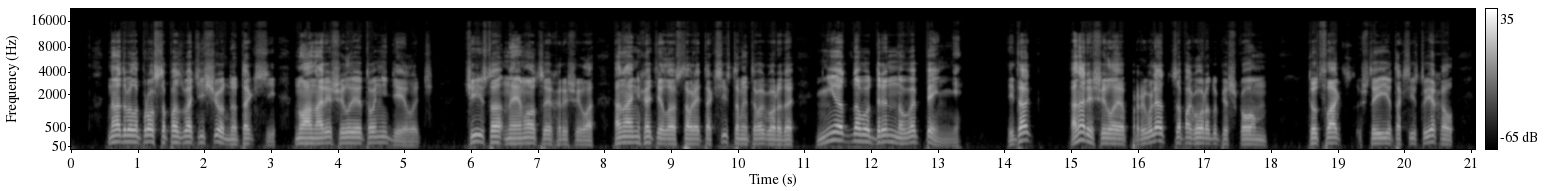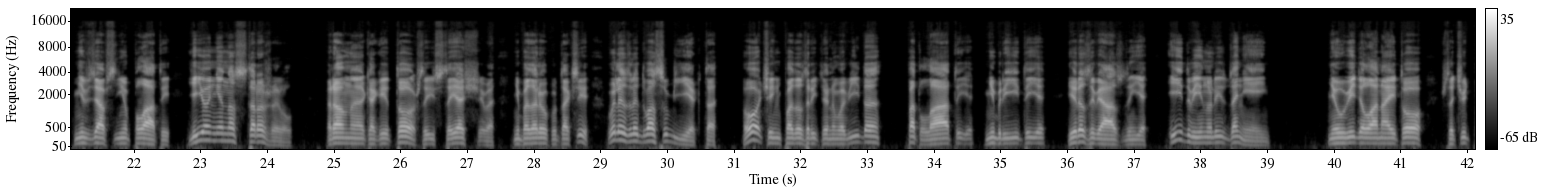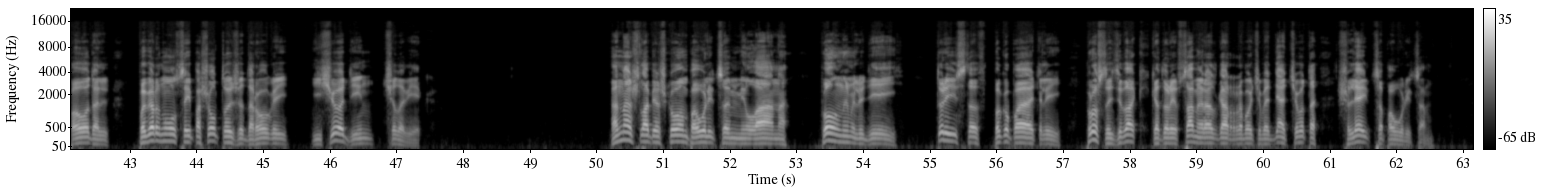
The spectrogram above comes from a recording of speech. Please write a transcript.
Надо было просто позвать еще одно такси, но она решила этого не делать. Чисто на эмоциях решила. Она не хотела оставлять таксистам этого города ни одного дрянного пенни. Итак, она решила прогуляться по городу пешком. Тот факт, что ее таксист уехал, не взяв с нее платы, ее не насторожил. Равно как и то, что из стоящего неподалеку такси вылезли два субъекта, очень подозрительного вида, потлатые, небритые и развязные, и двинулись за ней. Не увидела она и то, что чуть поодаль повернулся и пошел той же дорогой еще один человек. Она шла пешком по улицам Милана, полным людей, туристов, покупателей, просто зевак, которые в самый разгар рабочего дня чего-то шляются по улицам.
